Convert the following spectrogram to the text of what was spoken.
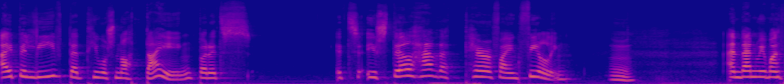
i believed that he was not dying but it's it's you still have that terrifying feeling Mm. and then we went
